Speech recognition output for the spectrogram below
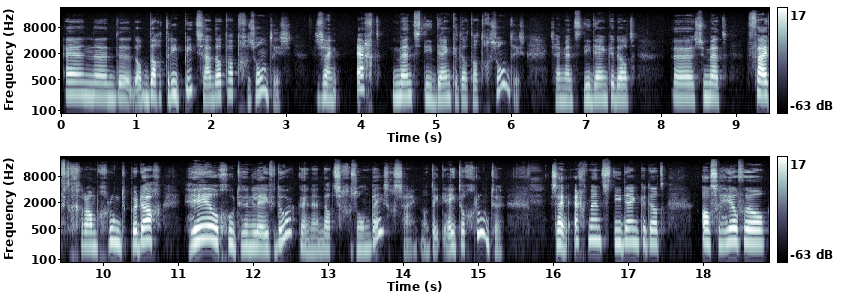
en uh, de, op dag drie pizza, dat dat gezond is. Er zijn echt mensen die denken dat dat gezond is. Er zijn mensen die denken dat uh, ze met 50 gram groente per dag heel goed hun leven door kunnen en dat ze gezond bezig zijn. Want ik eet toch groente. Er zijn echt mensen die denken dat als ze heel veel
